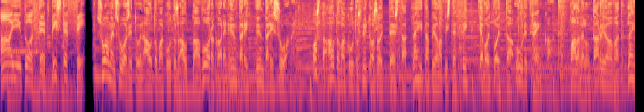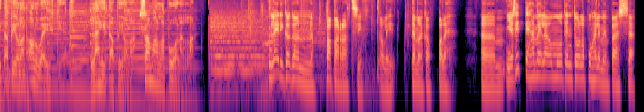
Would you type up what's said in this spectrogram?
AJ-tuotteet.fi. Suomen suosituin autovakuutus auttaa vuorokauden ympäri, ympäri Suomen. Osta autovakuutus nyt osoitteesta lähitapiola.fi ja voit voittaa uudet renkaat. Palvelun tarjoavat LähiTapiolan alueyhtiöt. LähiTapiola. Samalla puolella. Lady Gagan paparatsi oli tämä kappale. Öm, ja sittenhän meillä on muuten tuolla puhelimen päässä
